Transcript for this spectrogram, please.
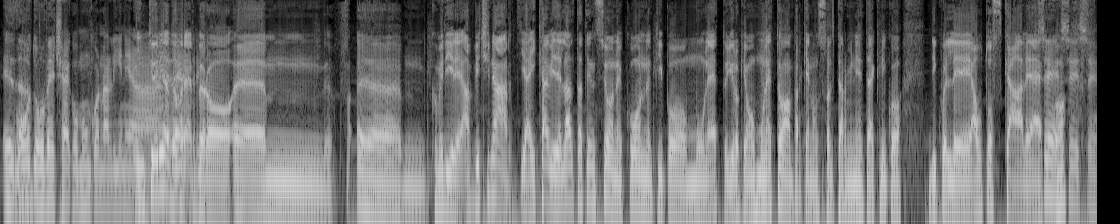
Esatto. o dove c'è comunque una linea In teoria elettrica. dovrebbero, ehm, f- ehm, come dire, avvicinarti ai cavi dell'alta tensione con tipo un muletto. Io lo chiamo muletto, ma perché non so il termine tecnico di quelle autoscale, Sì, ecco. sì, sì,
